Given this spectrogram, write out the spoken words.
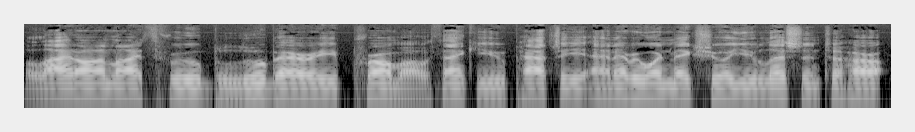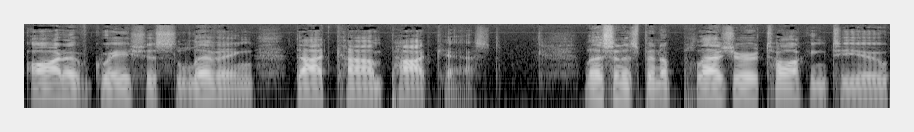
Light On, Light Through Blueberry promo. Thank you, Patsy, and everyone make sure you listen to her Art of Gracious artofgraciousliving.com podcast. Listen, it's been a pleasure talking to you.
